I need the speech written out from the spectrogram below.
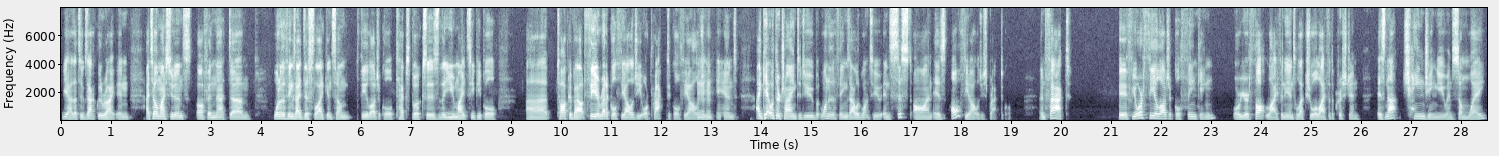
Yeah, that's exactly right. And I tell my students often that um, one of the things I dislike in some theological textbooks is that you might see people uh, talk about theoretical theology or practical theology. Mm-hmm. And I get what they're trying to do, but one of the things I would want to insist on is all theology is practical. In fact, if your theological thinking or your thought life and the intellectual life of the Christian is not changing you in some way,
